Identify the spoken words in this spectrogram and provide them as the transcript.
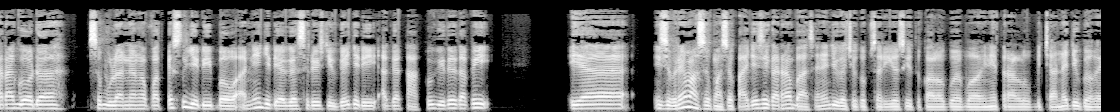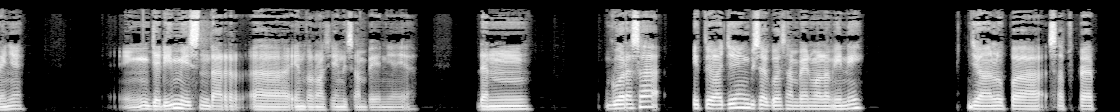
karena gue udah sebulan yang nge-podcast tuh jadi bawaannya jadi agak serius juga jadi agak kaku gitu tapi ya, ya sebenarnya masuk-masuk aja sih karena bahasanya juga cukup serius gitu. Kalau gue bawa ini terlalu bercanda juga kayaknya jadi miss ntar uh, informasi yang disampaikannya ya. Dan gue rasa itu aja yang bisa gue sampaikan malam ini. Jangan lupa subscribe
